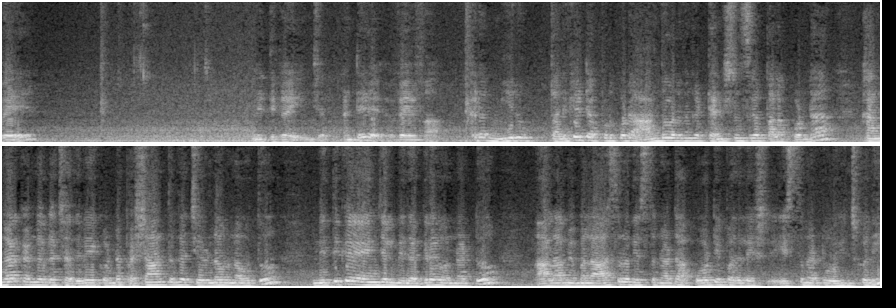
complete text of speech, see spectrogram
వే నితిక ఏంజల్. అంటే వేఫా. ఇక్కడ మీరు పలికేటప్పుడు కూడా ఆందోళనగా టెన్షన్స్గా పలకకుండా కంగారు కంగారుగా చదివేయకుండా ప్రశాంతంగా చిరునవ్వు నవ్వుతూ నితిక ఏంజల్ మీ దగ్గరే ఉన్నట్టు అలా మిమ్మల్ని ఆశీర్వదిస్తున్నట్టు ఆ కోటి పది లక్షలు ఇస్తున్నట్టు ఊహించుకొని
